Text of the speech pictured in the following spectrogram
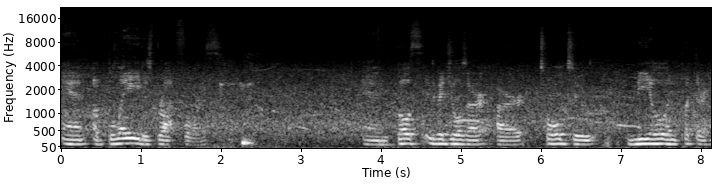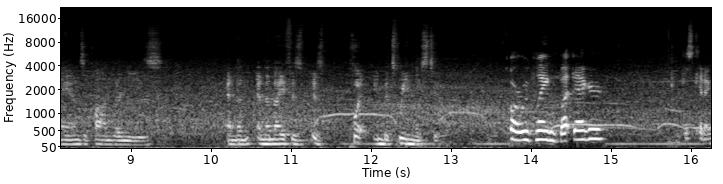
And a blade is brought forth. And both individuals are, are told to kneel and put their hands upon their knees, and the and the knife is, is put in between those two. Or are we playing butt dagger? I'm just kidding.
